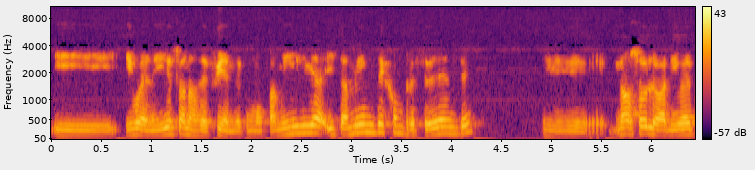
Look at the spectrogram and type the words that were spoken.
y, y bueno, y eso nos defiende como familia y también deja un precedente eh, no solo a nivel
